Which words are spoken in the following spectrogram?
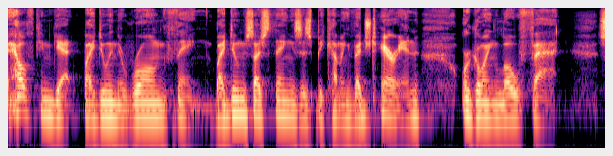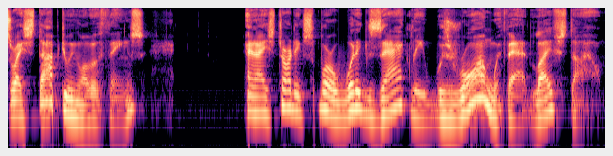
health can get by doing the wrong thing, by doing such things as becoming vegetarian or going low fat. So I stopped doing all the things and I started to explore what exactly was wrong with that lifestyle.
